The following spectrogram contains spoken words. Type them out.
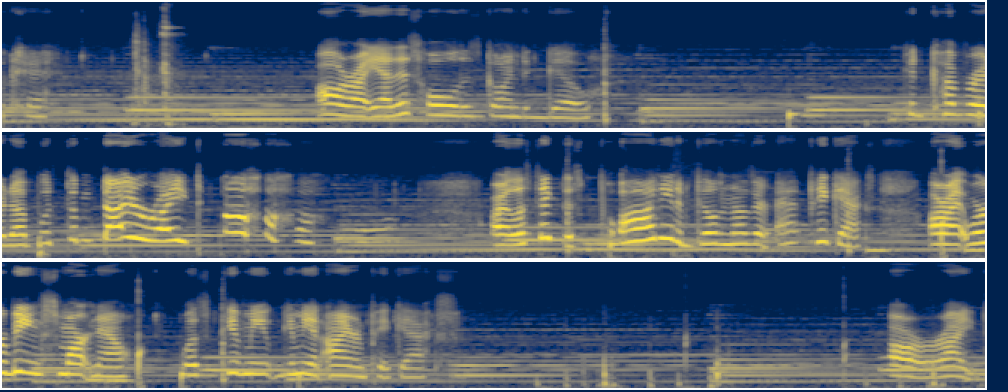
okay. All right, yeah, this hole is going to go. Could cover it up with some diorite. Alright, let's take this. Oh, I need to build another pickaxe. Alright, we're being smart now. Let's give me give me an iron pickaxe. Alright.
